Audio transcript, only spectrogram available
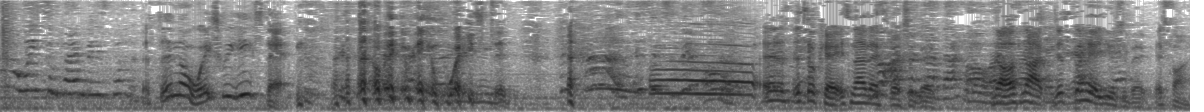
do I waste some plant-based butter? That's, there's no waste. We eat that. what do you mean wasted? Because it's. Uh, it's, it's okay. It's not No, expensive, babe. that back. Oh, No, it's not. Just it go out. ahead, use it, babe. It's fine.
